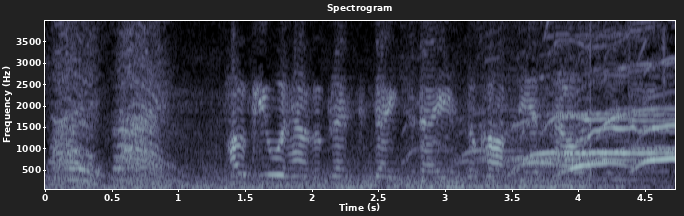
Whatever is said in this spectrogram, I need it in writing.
Palestine! Hope you will have a blessed day today. Look after yourself.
